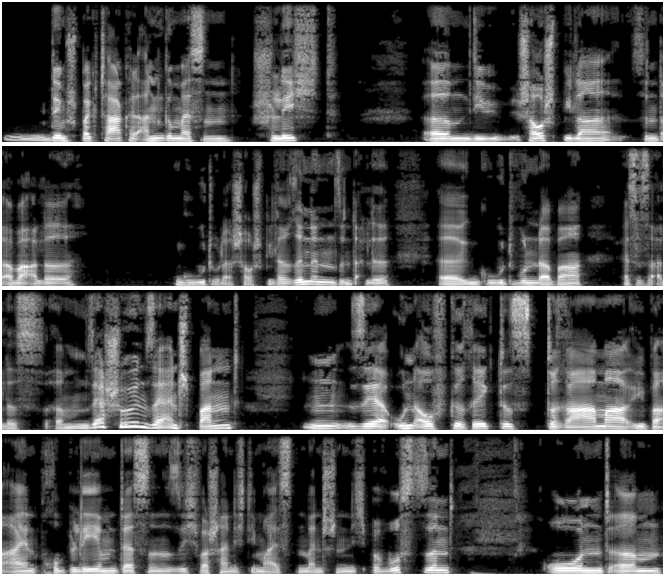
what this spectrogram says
dem Spektakel angemessen, schlicht. Ähm, die Schauspieler sind aber alle gut oder Schauspielerinnen sind alle äh, gut, wunderbar. Es ist alles ähm, sehr schön, sehr entspannt, ein sehr unaufgeregtes Drama über ein Problem, dessen sich wahrscheinlich die meisten Menschen nicht bewusst sind. Und ähm,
